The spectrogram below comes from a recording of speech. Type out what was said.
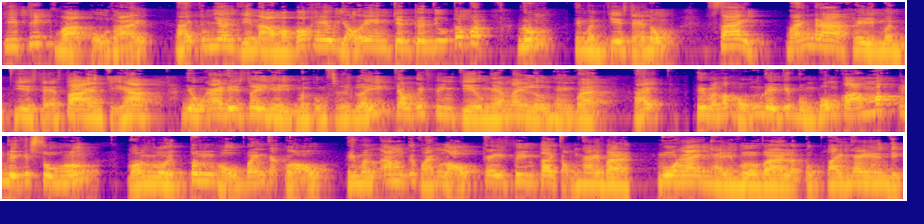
chi tiết và cụ thể. Đấy, cũng như anh chị nào mà có theo dõi em trên kênh youtube á đúng thì mình chia sẻ đúng. Sai bán ra thì mình chia sẻ sai anh chị ha. Dùng IDC thì mình cũng xử lý trong cái phiên chiều ngày hôm nay lượng hàng về. Đấy, khi mà nó khủng đi cái vùng 48 mất đi cái xu hướng. Mọi người tuân thủ bán cắt lỗ thì mình âm cái khoản lỗ cây phiên t cộng hai về. Mua hai ngày vừa về là cục tay ngay anh chị.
